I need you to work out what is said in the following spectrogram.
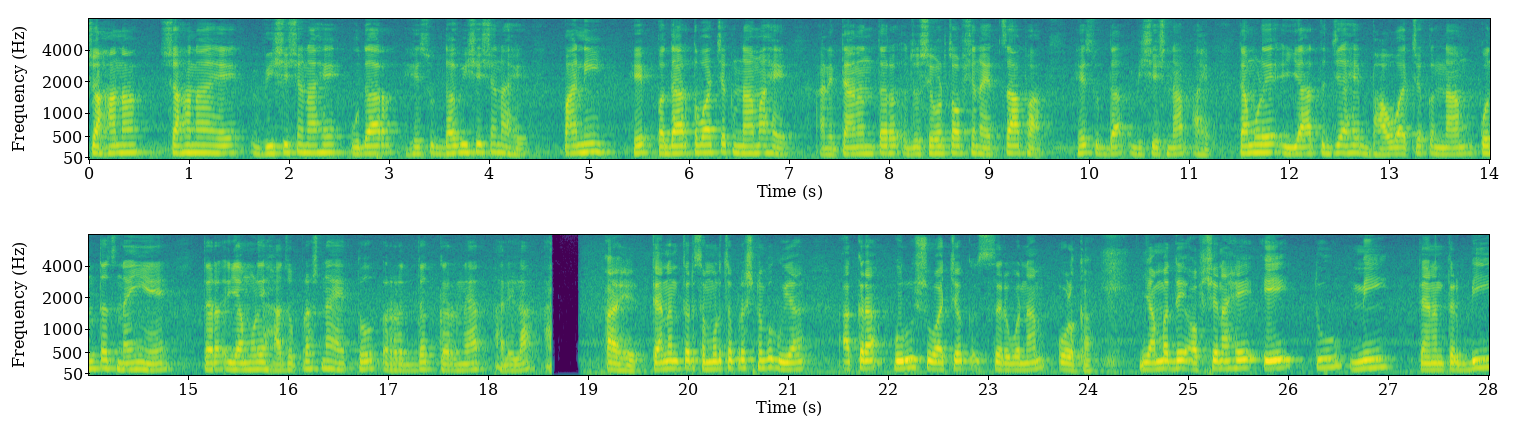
शहाणा शहाणा हे विशेषण आहे उदार हे सुद्धा विशेषण आहे पाणी हे पदार्थवाचक नाम आहे आणि त्यानंतर जो शेवटचा ऑप्शन आहे चाफा हे सुद्धा विशेष नाम आहे. त्यामुळे यात जे आहे भाववाचक नाम कोणतंच नाही आहे तर यामुळे हा जो प्रश्न आहे तो रद्द करण्यात आलेला आहे. त्यानंतर समोरचा प्रश्न बघूया. अकरा पुरुषवाचक सर्वनाम ओळखा. यामध्ये ऑप्शन आहे ए तू मी त्यानंतर बी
